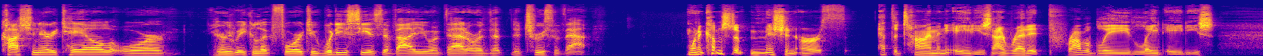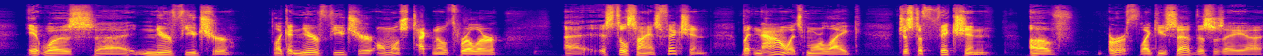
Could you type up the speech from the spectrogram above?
cautionary tale or here's what you can look forward to, what do you see as the value of that or the, the truth of that? When it comes to Mission Earth, at the time in the 80s, and I read it probably late 80s, it was uh, near future, like a near future, almost techno thriller uh, it's still science fiction, but now it's more like just a fiction of Earth. Like you said, this is a uh,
